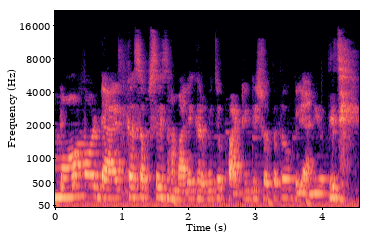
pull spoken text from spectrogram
Mom और डैड का सबसे हमारे घर में जो पार्टी डिश होता था वो बिरयानी होती थी।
